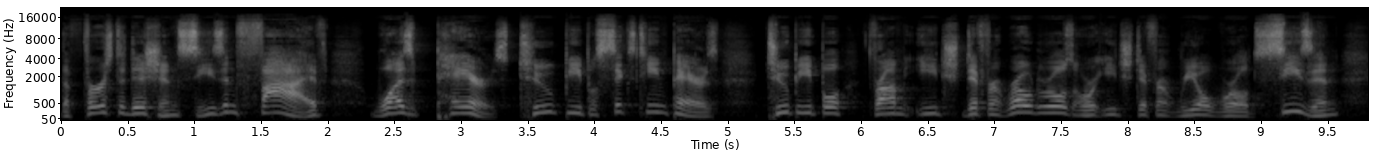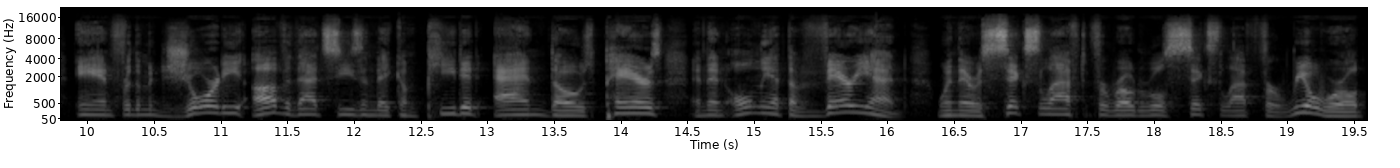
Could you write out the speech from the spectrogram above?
the first edition, season five was pairs, two people, 16 pairs, two people from each different road rules or each different real world season. And for the majority of that season, they competed and those pairs. And then only at the very end, when there was six left for road rules, six left for real world,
